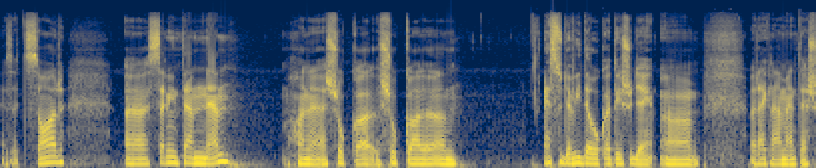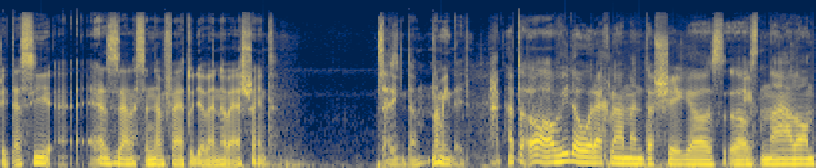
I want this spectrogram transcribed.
ez egy szar. Szerintem nem, hanem sokkal, sokkal ez, hogy a videókat is ugye ö, reklámmentessé teszi, ezzel szerintem fel tudja venni a versenyt. Szerintem. Na mindegy. Hát a videó reklámmentessége az, az nálam,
